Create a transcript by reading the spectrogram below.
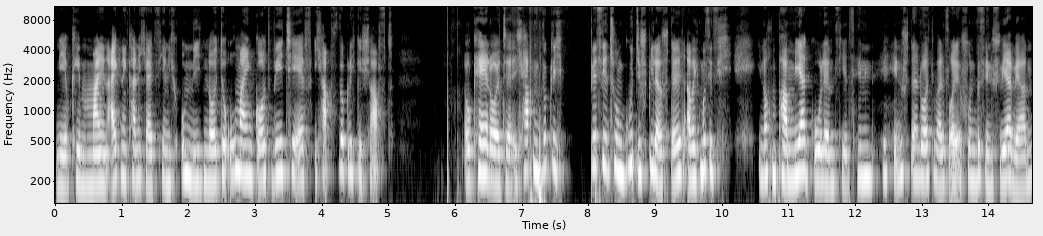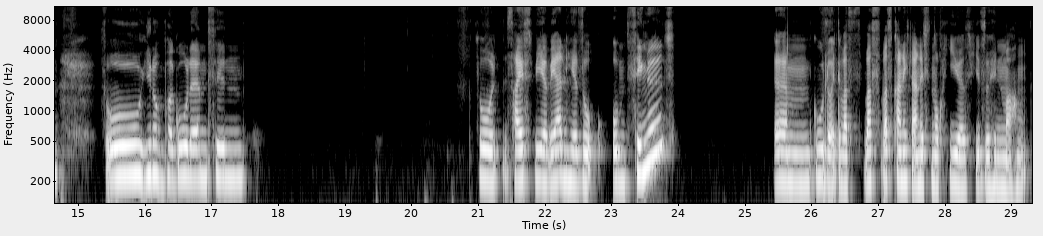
Nee, okay, meinen eigenen kann ich ja jetzt hier nicht umnieten, Leute. Oh mein Gott, WTF. Ich hab's wirklich geschafft. Okay, Leute, ich habe ein wirklich bisschen schon gutes Spiel erstellt, aber ich muss jetzt hier noch ein paar mehr Golems jetzt hin, hinstellen, Leute, weil es soll ja schon ein bisschen schwer werden. So, hier noch ein paar Golems hin. So, das heißt, wir werden hier so umzingelt. Ähm, gut, Leute, was, was, was kann ich dann jetzt noch hier, hier so hinmachen?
